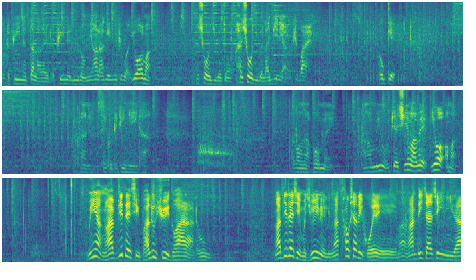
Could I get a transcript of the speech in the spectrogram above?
ကျွန်တော်တဖြည်းနဲ့တက်လာလိုက်တဖြည်းနဲ့လူတော်များလာခဲ့ပြီဖြစ်ပါရောအမဟက်ရှော့ကြီးပဲကျွန်တော်ဟက်ရှော့ကြီးပဲလိုက်ပြနေရပြီဖြစ်ပါတယ်ဟုတ်ကဲ့ခါနေစိတ်ကိုတတိငြိမ်ထားအကောင်သာဖို့မိန်အာမင်းကိုအပြက်ရှင်းပါပဲရောအမမင်းကငါပြစ်တဲ့ချိန်ဘာလို့ရွှေ့သွားတာတုံးငါပြစ်တဲ့ချိန်မရွှေ့နေလေငါဆောက်ရှက်တွေကွဲတယ်မငါတေးချချိန်နေတာ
